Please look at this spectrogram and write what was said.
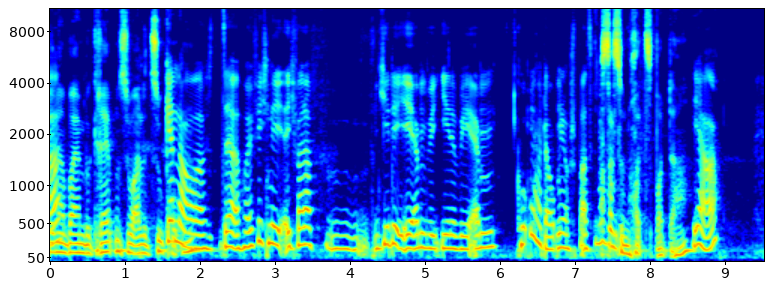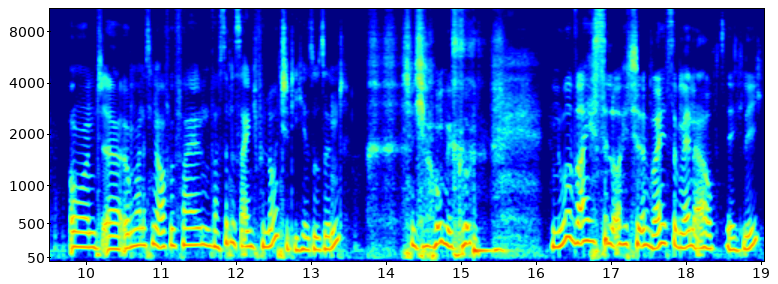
Arena beim Begräbnis, wo alle zugucken. Genau, sehr häufig. Nee, ich war da mm, jede EM, jede WM gucken, hat auch mir auch Spaß gemacht. Ist das so ein Hotspot da? Ja. Und äh, irgendwann ist mir aufgefallen, was sind das eigentlich für Leute, die hier so sind? Ich habe mich mal umgeguckt. Nur weiße Leute, weiße Männer hauptsächlich.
